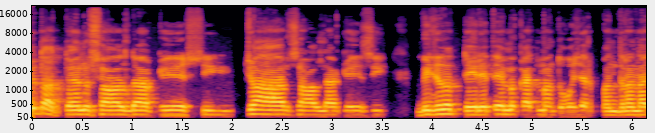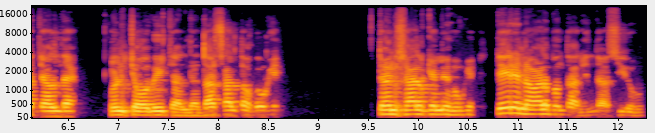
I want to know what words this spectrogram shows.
ਇਹ ਤਾਂ 3 ਸਾਲ ਦਾ ਕੇਸ ਸੀ 4 ਸਾਲ ਦਾ ਕੇਸ ਸੀ, ਵੀ ਜਦੋਂ ਤੇਰੇ ਤੇ ਮੁਕੱਦਮਾ 2015 ਦਾ ਚੱਲਦਾ ਹੁਣ 24 ਚੱਲਦਾ 10 ਸਾਲ ਤਾਂ ਹੋ ਗਏ। 3 ਸਾਲ ਕਿਵੇਂ ਹੋ ਗਏ? ਤੇਰੇ ਨਾਲ ਬੰਦਾ ਰਹਿੰਦਾ ਸੀ ਉਹ।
